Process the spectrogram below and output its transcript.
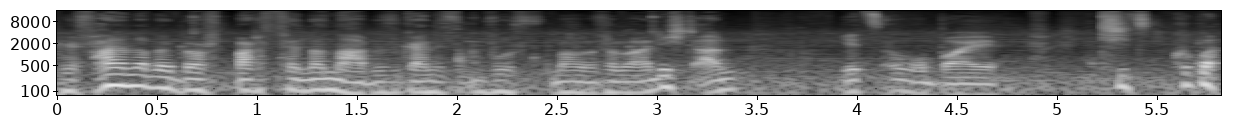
Wir fahren dann aber durch Barcelona, haben wir gar nicht gewusst. Machen wir einfach mal Licht an. Jetzt auch vorbei. Die, guck mal,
